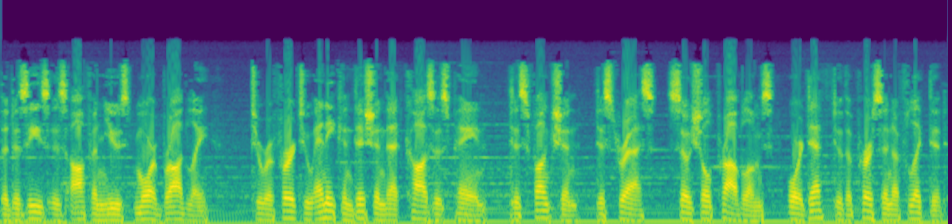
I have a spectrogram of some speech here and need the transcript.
the disease is often used more broadly, to refer to any condition that causes pain, dysfunction, distress, social problems, or death to the person afflicted,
